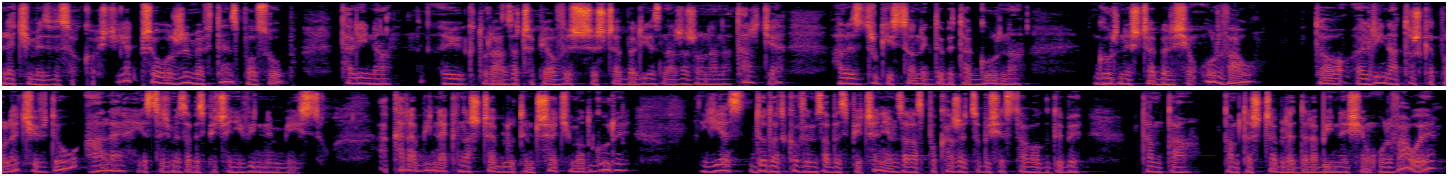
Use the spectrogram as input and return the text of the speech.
lecimy z wysokości. Jak przełożymy w ten sposób, ta lina, y, która zaczepia wyższy szczebel, jest narażona na tarcie, ale z drugiej strony, gdyby ta górna, górny szczebel się urwał, to lina troszkę poleci w dół, ale jesteśmy zabezpieczeni w innym miejscu. A karabinek na szczeblu tym trzecim od góry jest dodatkowym zabezpieczeniem. Zaraz pokażę, co by się stało, gdyby tamta, tamte szczeble drabiny się urwały.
